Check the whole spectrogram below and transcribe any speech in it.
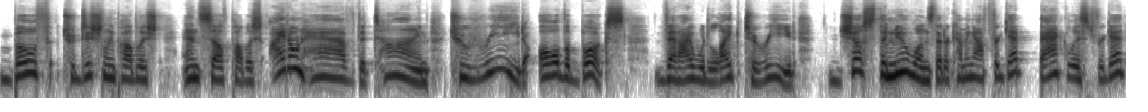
both traditionally published and self published. I don't have the time to read all the books that I would like to read just the new ones that are coming out. Forget backlist, forget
